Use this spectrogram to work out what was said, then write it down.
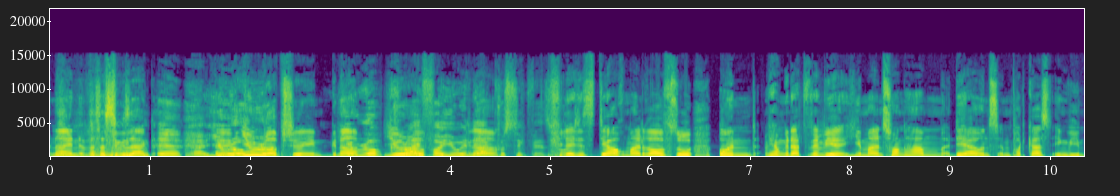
Nein, was hast du gesagt? Äh, Europe. Äh, Europe, schön, genau. Europe, Cry for You in der genau. Akustikversion. Vielleicht ist der auch mal drauf so. Und wir haben gedacht, wenn wir hier mal einen Song haben, der uns im Podcast irgendwie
